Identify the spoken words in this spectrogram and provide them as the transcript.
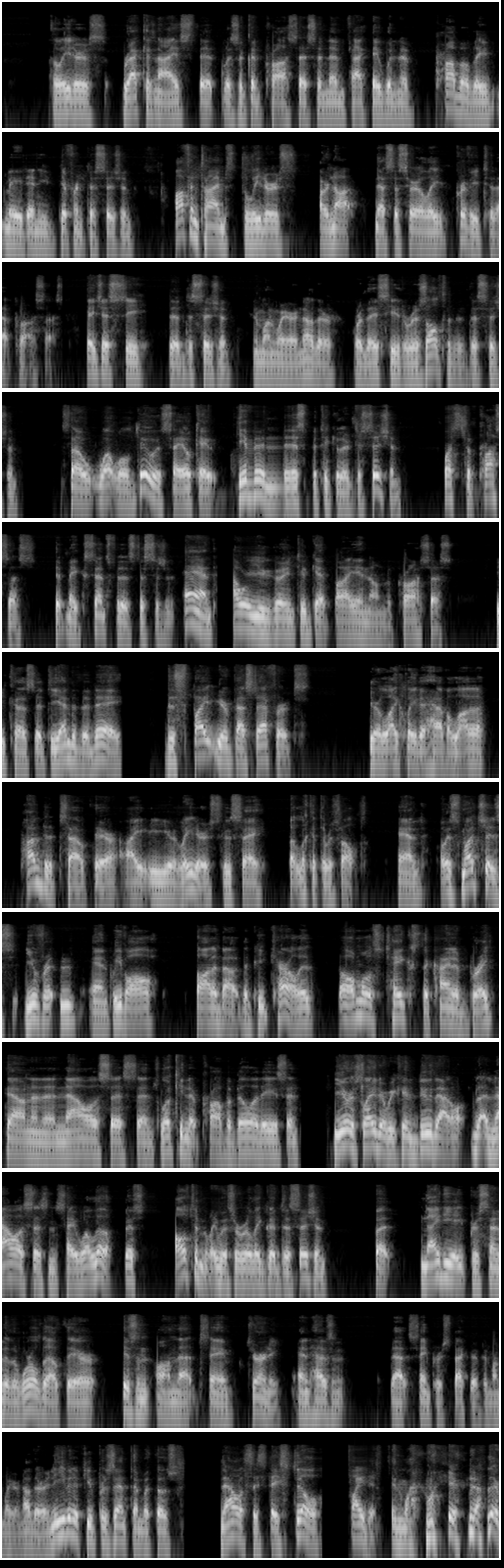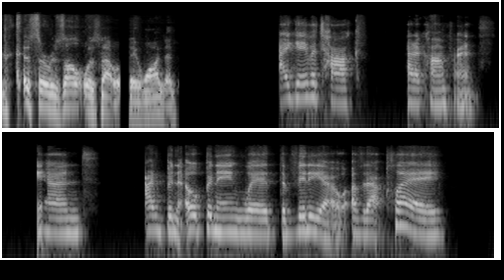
the leaders recognize that was a good process. And in fact, they wouldn't have probably made any different decision. Oftentimes, the leaders are not necessarily privy to that process. They just see the decision in one way or another, or they see the result of the decision. So, what we'll do is say, okay, given this particular decision, what's the process? that makes sense for this decision? And how are you going to get buy in on the process? Because at the end of the day, despite your best efforts, you're likely to have a lot of pundits out there, i.e., your leaders, who say, but look at the result. And as much as you've written and we've all thought about the Pete Carroll, it almost takes the kind of breakdown and analysis and looking at probabilities. And years later, we can do that analysis and say, well, look, this ultimately was a really good decision. But 98% of the world out there isn't on that same journey and hasn't that same perspective in one way or another. And even if you present them with those analysis, they still fight it in one way or another because the result was not what they wanted. I gave a talk at a conference and I've been opening with the video of that play.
